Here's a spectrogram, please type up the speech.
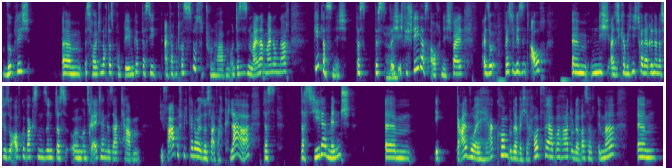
wirklich ähm, es heute noch das Problem gibt, dass sie einfach mit Rassismus zu tun haben. Und das ist in meiner Meinung nach, geht das nicht. Das, das, ja. ich, ich verstehe das auch nicht, weil, also, weißt du, wir sind auch ähm, nicht, also ich kann mich nicht daran erinnern, dass wir so aufgewachsen sind, dass ähm, unsere Eltern gesagt haben, die Farbe spielt keine Rolle, sondern es war einfach klar, dass, dass jeder Mensch, ähm, egal wo er herkommt oder welche Hautfarbe hat oder was auch immer, ähm,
